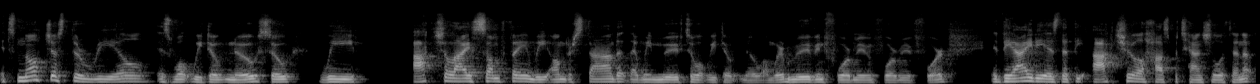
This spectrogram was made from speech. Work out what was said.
it's not just the real is what we don't know. So we actualize something, we understand it, then we move to what we don't know, and we're moving forward, moving forward, moving forward. The idea is that the actual has potential within it.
